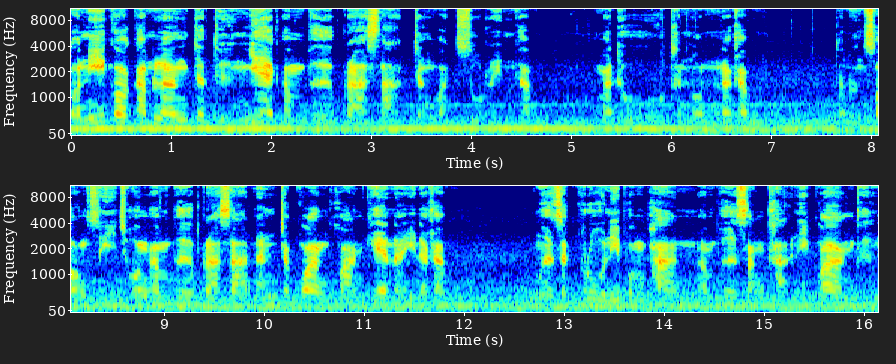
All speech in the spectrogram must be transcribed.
ตอนนี้ก็กำลังจะถึงแยกอำเภอปราศาสตร์จังหวัดสุรินทร์ครับ มาดูถนนนะครับ ถนน24ช่วงอำเภอปราศาสตร์นั้นจะกว้างขวางแค่ไหนนะครับ เมื่อสักครู่นี้ผมผ่านอำเภอสังขะนี่กว้างถึง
